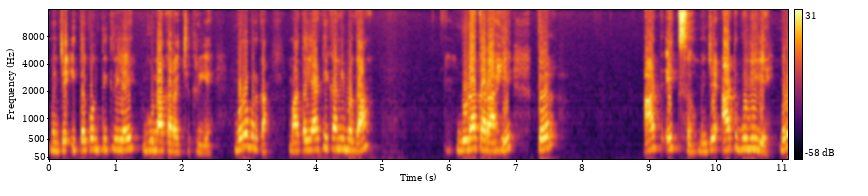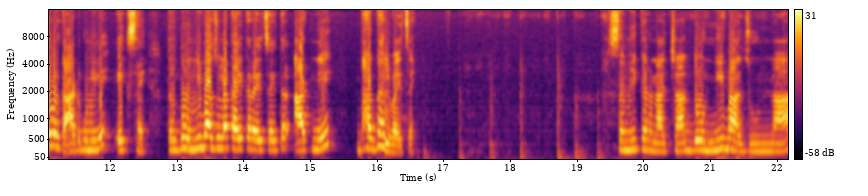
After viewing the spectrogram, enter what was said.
म्हणजे इथं कोणती क्रिया आहे? गुणाकाराची क्रिया आहे. बरोबर का? मग आता या ठिकाणी बघा गुणाकार आहे. तर आठ एक्स म्हणजे आठ गुणिले बरोबर का? आठ गुणिले एक्स आहे. तर दोन्ही बाजूला काय करायचं आहे तर आठने भाग घालवायचा आहे समीकरणाच्या दोन्ही बाजूंना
